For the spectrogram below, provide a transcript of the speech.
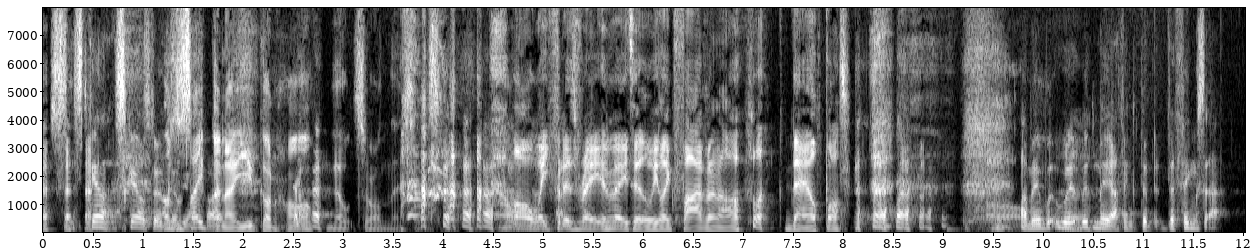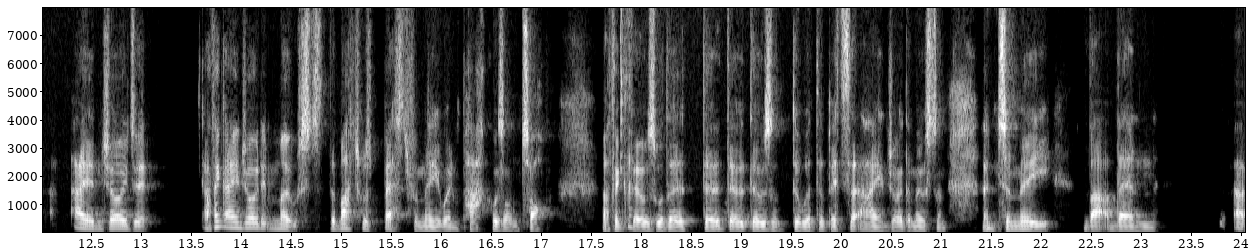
S- scale, scales don't. I was going to say, beyond. Benno, you've gone half Meltzer on this. oh, wait for his rating, mate. It'll be like five and a half, like nailed on. I mean, with, with- with me, I think the the things that I enjoyed it. I think I enjoyed it most. The match was best for me when Pac was on top. I think those were the, the, the those were the, were the bits that I enjoyed the most, and and to me that then, uh,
